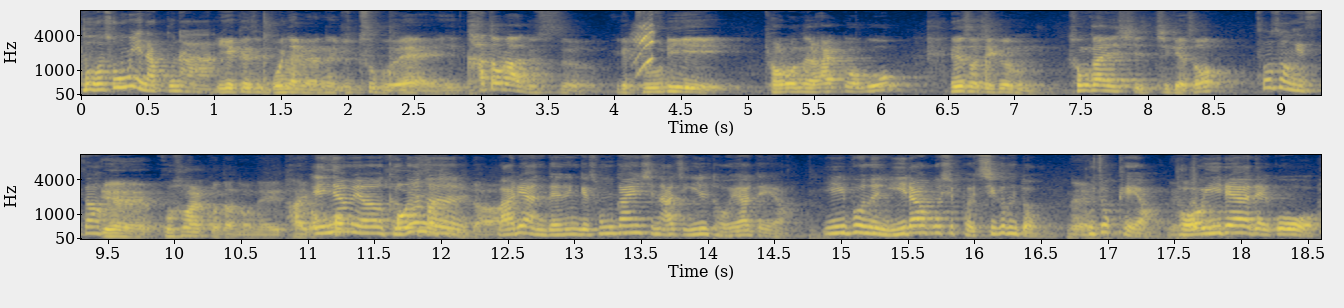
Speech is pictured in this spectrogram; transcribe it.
뭐가 소문이 났구나. 이게 그래서 뭐냐면은 유튜브에 이 카더라 뉴스 이게 둘이 결혼을 할 거고 그래서 지금 송가인 씨 측에서 소송했어? 예 고소할 거다 너네 다 이거 왜냐면 허, 그거는. 말이 안 되는 게 송가인 씨는 아직 일 더 해야 돼요. 이분은 일하고 싶어요. 지금도 네. 부족해요. 네. 더 일해야 되고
